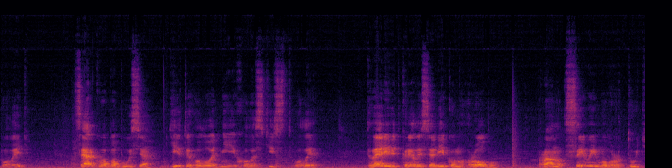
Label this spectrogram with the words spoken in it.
болить? Церква бабуся, діти голодні і холості стволи. Двері відкрилися віком гробу, ранок сивий, мов ртуть.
